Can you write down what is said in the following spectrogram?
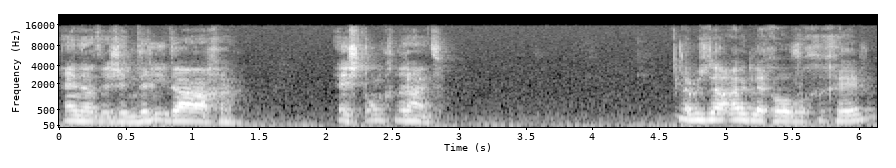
En dat is in drie dagen is het omgedraaid. Hebben ze daar uitleg over gegeven?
